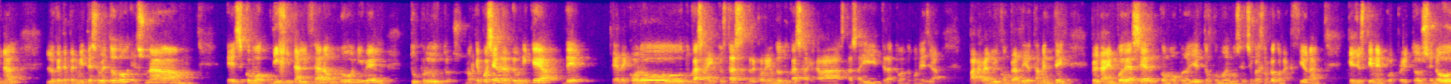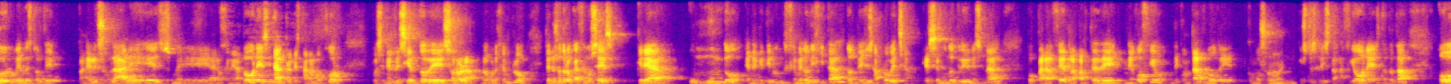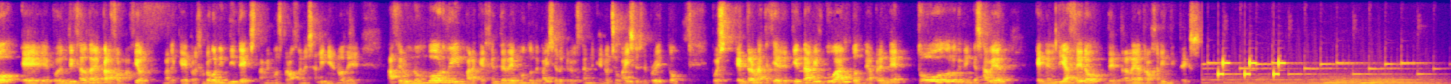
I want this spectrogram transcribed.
final lo que te permite sobre todo es una es como digitalizar a un nuevo nivel tus productos. Que puede ser desde un IKEA de te decoro tu casa y tú estás recorriendo tu casa y estás ahí interactuando con ella para verlo y comprar directamente, pero también puede ser como proyectos como hemos hecho, por ejemplo, con Acciona, que ellos tienen por pues, proyectos enormes de estos de paneles solares, eh, aerogeneradores y tal, pero que están a lo mejor pues en el desierto de Sonora, ¿no? Por ejemplo. Entonces nosotros lo que hacemos es crear un mundo en el que tiene un gemelo digital donde ellos aprovechan ese mundo tridimensional pues, para hacer la parte de negocio, de contarlo de cómo son nuestras instalaciones, ta, ta, ta, o eh, pueden utilizarlo también para formación, ¿vale? Que, por ejemplo, con Inditex también hemos trabajado en esa línea, ¿no? De hacer un onboarding para que gente de un montón de países, creo que están en ocho países el proyecto, pues entra una especie de tienda virtual donde aprenden todo lo que tienen que saber en el día cero de entrar a trabajar en Inditex.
